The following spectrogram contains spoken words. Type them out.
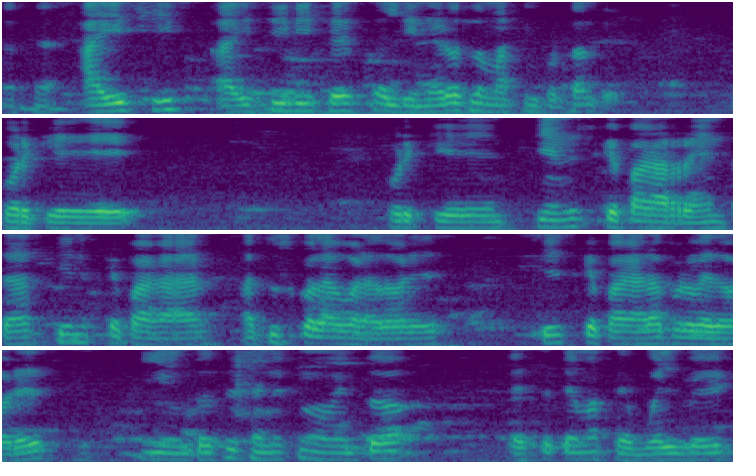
O sea, ahí sí, ahí sí dices, el dinero es lo más importante, porque, porque tienes que pagar rentas, tienes que pagar a tus colaboradores, tienes que pagar a proveedores, y entonces en ese momento ese tema se vuelve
